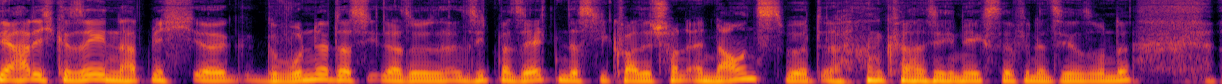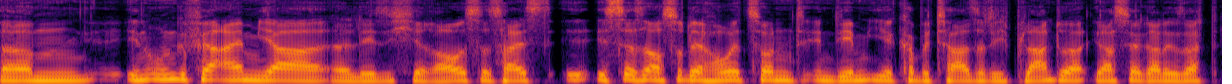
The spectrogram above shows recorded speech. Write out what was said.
Ja, hatte ich gesehen. Hat mich äh, gewundert, dass also sieht man selten, dass die quasi schon announced wird, äh, quasi die nächste Finanzierungsrunde. Ähm, in ungefähr einem Jahr äh, lese ich hier raus. Das heißt, ist das auch so der Horizont, in dem ihr kapitalseitig plant? Du hast ja gerade gesagt,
